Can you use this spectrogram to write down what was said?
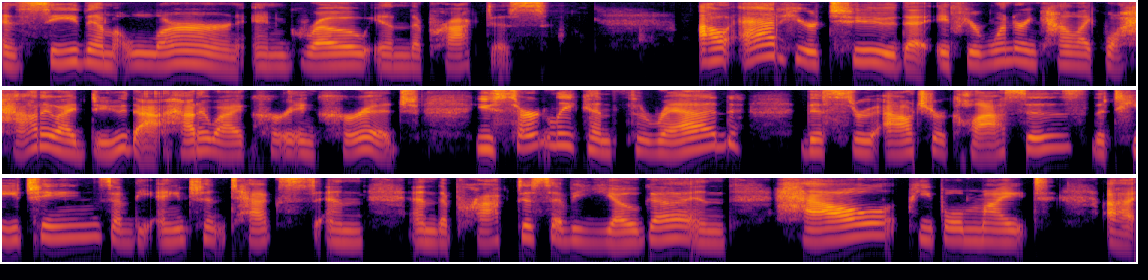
and see them learn and grow in the practice. I'll add here too that if you're wondering, kind of like, well, how do I do that? How do I encourage? You certainly can thread this throughout your classes, the teachings of the ancient texts and and the practice of yoga and how people might uh,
